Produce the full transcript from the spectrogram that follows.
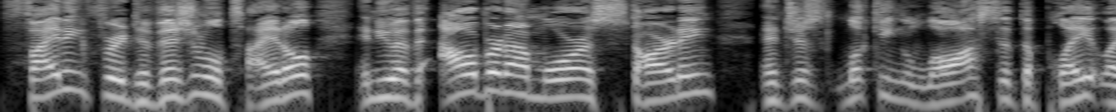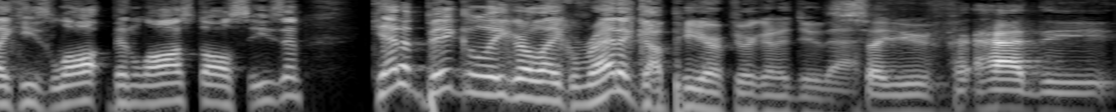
fighting for a divisional title, and you have Albert Almora starting and just looking lost at the plate like he's lo- been lost all season. Get a big leaguer like Reddick up here if you're going to do that. So you've had the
